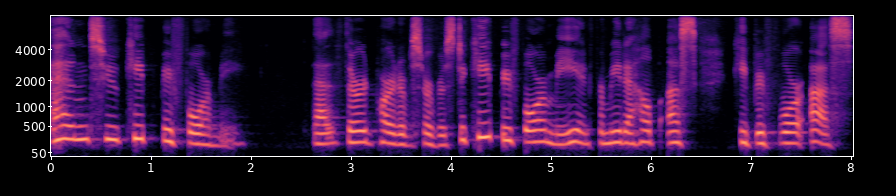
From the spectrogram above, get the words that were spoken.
and to keep before me that third part of service to keep before me and for me to help us keep before us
